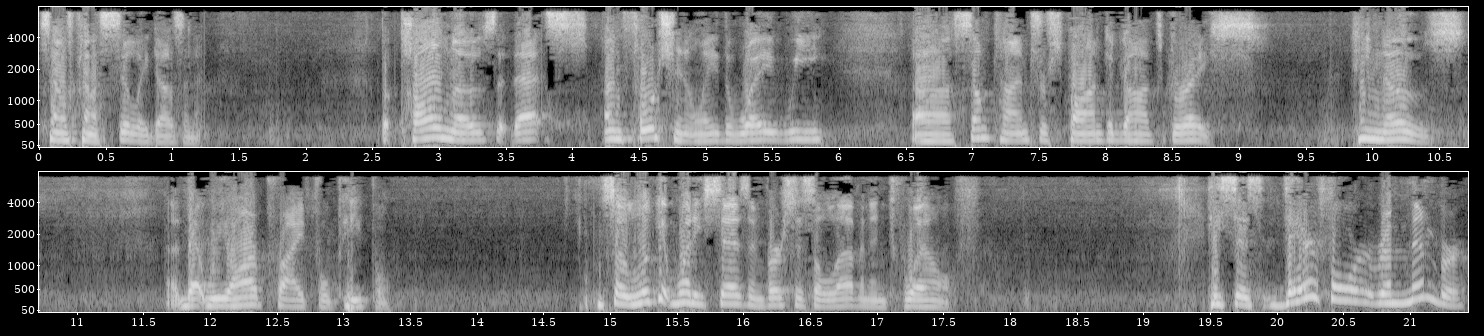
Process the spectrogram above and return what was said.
Sounds kind of silly, doesn't it? But Paul knows that that's unfortunately the way we uh, sometimes respond to God's grace. He knows that we are prideful people. So look at what he says in verses 11 and 12. He says, Therefore remember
